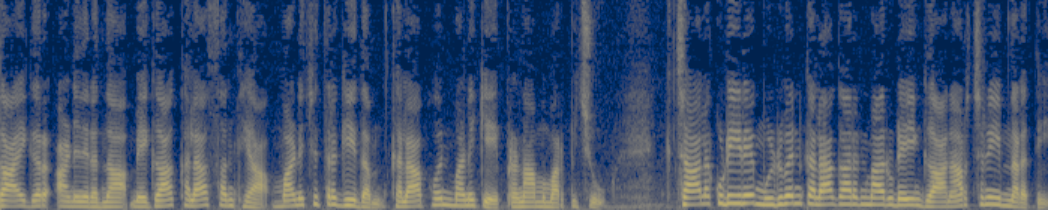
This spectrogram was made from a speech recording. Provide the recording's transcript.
ഗായകർ അണിനിരന്ന മെഗാ കലാസന്ധ്യ മണിച്ചിത്രഗീതം കലാഭവൻ മണിക്ക് പ്രണാമമർപ്പിച്ചു. ചാലക്കുടിയിലെ മുഴുവൻ കലാകാരന്മാരുടെയും ഗാനാർച്ചനയും നടത്തി.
